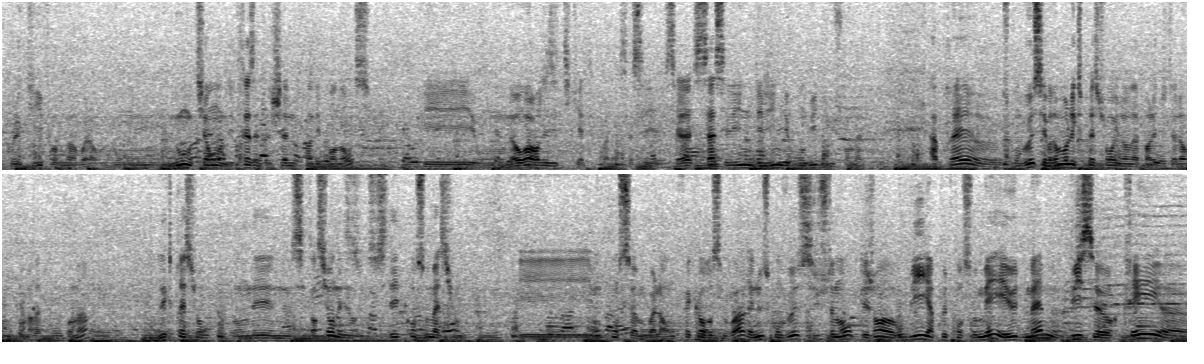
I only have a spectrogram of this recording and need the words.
collectif. Enfin voilà, nous on tient, on est très attachés à notre indépendance et on a horreur des étiquettes. Voilà, ça c'est l'une des lignes de conduite du journal. Après, euh, ce qu'on veut, c'est vraiment l'expression. Il en a parlé tout à l'heure, mon camarade Romain l'expression. On est, ces temps-ci, on est dans une société de consommation et on consomme, voilà, on fait que recevoir. Et nous, ce qu'on veut, c'est justement que les gens oublient un peu de consommer et eux-mêmes puissent recréer. Euh,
